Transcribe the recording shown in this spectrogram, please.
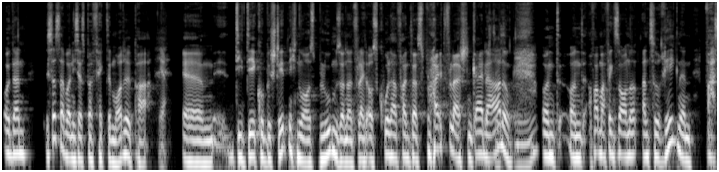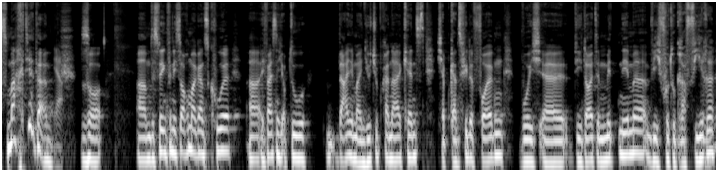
und dann ist das aber nicht das perfekte Modelpaar. Ja. Ähm, die Deko besteht nicht nur aus Blumen, sondern vielleicht aus Cola Fanta Sprite Flaschen, keine Richtig. Ahnung. Mhm. Und, und auf einmal fängt es auch an zu regnen. Was macht ihr dann? Ja. So. Ähm, deswegen finde ich es auch immer ganz cool. Äh, ich weiß nicht, ob du Daniel meinen YouTube-Kanal kennst. Ich habe ganz viele Folgen, wo ich äh, die Leute mitnehme, wie ich fotografiere. Mhm.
